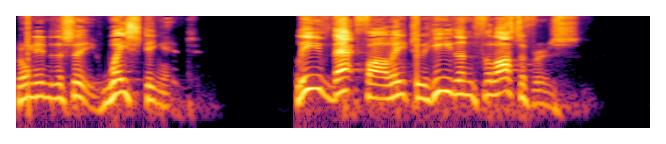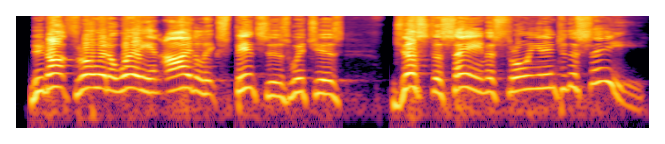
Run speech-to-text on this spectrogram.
throwing it into the sea, wasting it. Leave that folly to heathen philosophers. Do not throw it away in idle expenses, which is just the same as throwing it into the sea.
